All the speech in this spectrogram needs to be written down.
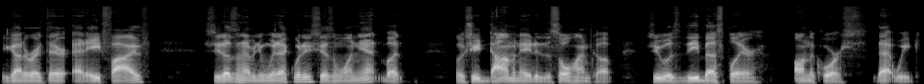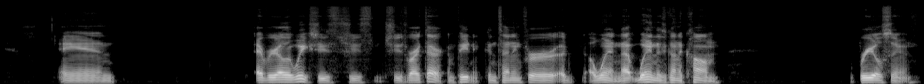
You got her right there at 8 5. She doesn't have any win equity. She hasn't won yet, but look, she dominated the Solheim Cup. She was the best player on the course that week. And every other week she's she's she's right there competing, contending for a, a win. That win is gonna come real soon.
